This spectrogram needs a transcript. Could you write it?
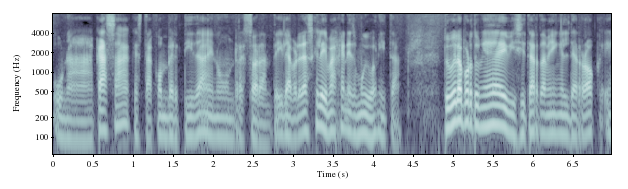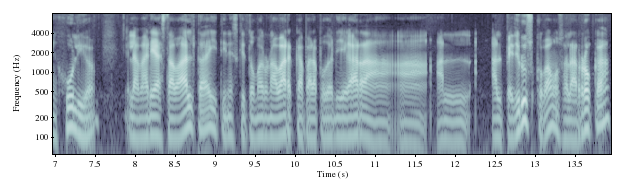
una casa que está convertida en un restaurante y la verdad es que la imagen es muy bonita. Tuve la oportunidad de visitar también el The Rock en julio. La marea estaba alta y tienes que tomar una barca para poder llegar a, al, al pedrusco, vamos, a la roca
